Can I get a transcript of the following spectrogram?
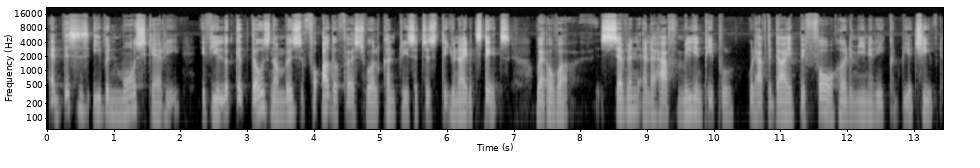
And this is even more scary if you look at those numbers for other first world countries such as the United States, where over seven and a half million people would have to die before herd immunity could be achieved.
